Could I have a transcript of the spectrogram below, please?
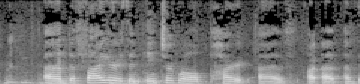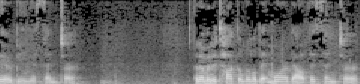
um, the fire is an integral part of, uh, of there being a center. And I'm going to talk a little bit more about the center.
